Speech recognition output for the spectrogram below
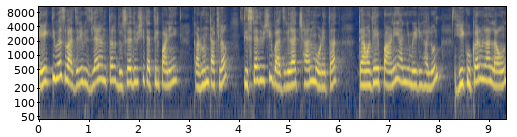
एक दिवस बाजरी भिजल्यानंतर दुसऱ्या दिवशी त्यातील पाणी काढून टाकलं. तिसऱ्या दिवशी बाजरीला छान मोड येतात. त्यामध्ये पाणी आणि मीठ घालून ही कुकरला लावून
